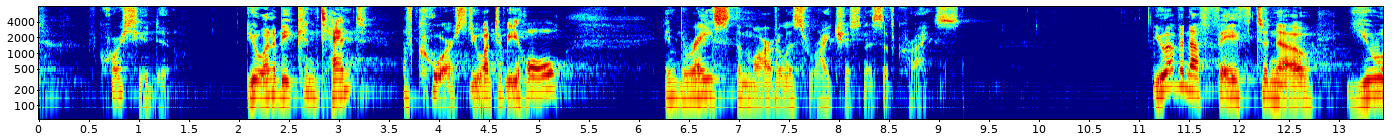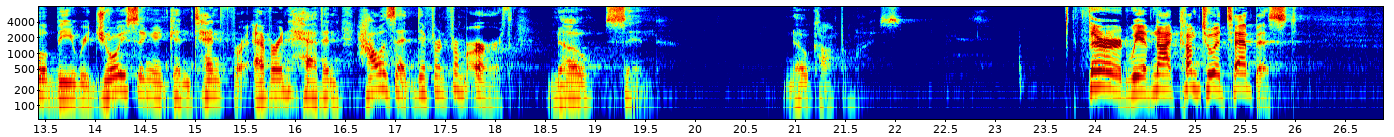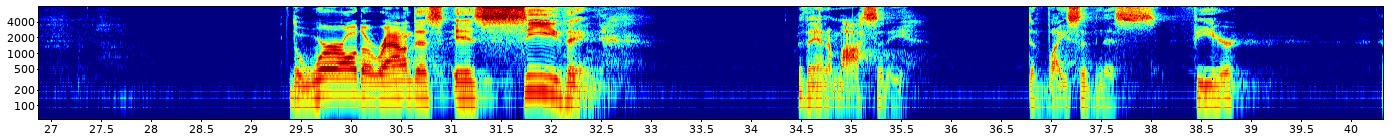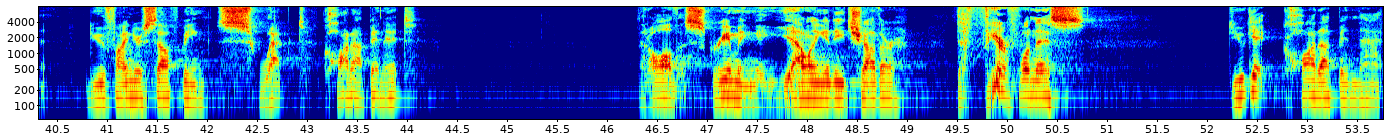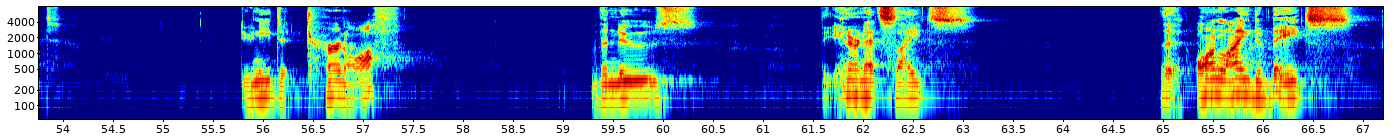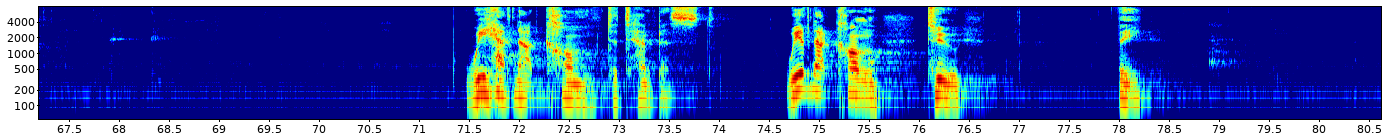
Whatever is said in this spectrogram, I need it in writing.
Of course you do. Do you want to be content? Of course. Do you want to be whole? Embrace the marvelous righteousness of Christ. You have enough faith to know you will be rejoicing and content forever in heaven. How is that different from earth? No sin, no compromise. Third, we have not come to a tempest. The world around us is seething with animosity, divisiveness, fear. Do you find yourself being swept, caught up in it? That all the screaming and yelling at each other, the fearfulness, do you get caught up in that? Do you need to turn off? the news, the internet sites, the online debates. We have not come to tempest. We have not come to the,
